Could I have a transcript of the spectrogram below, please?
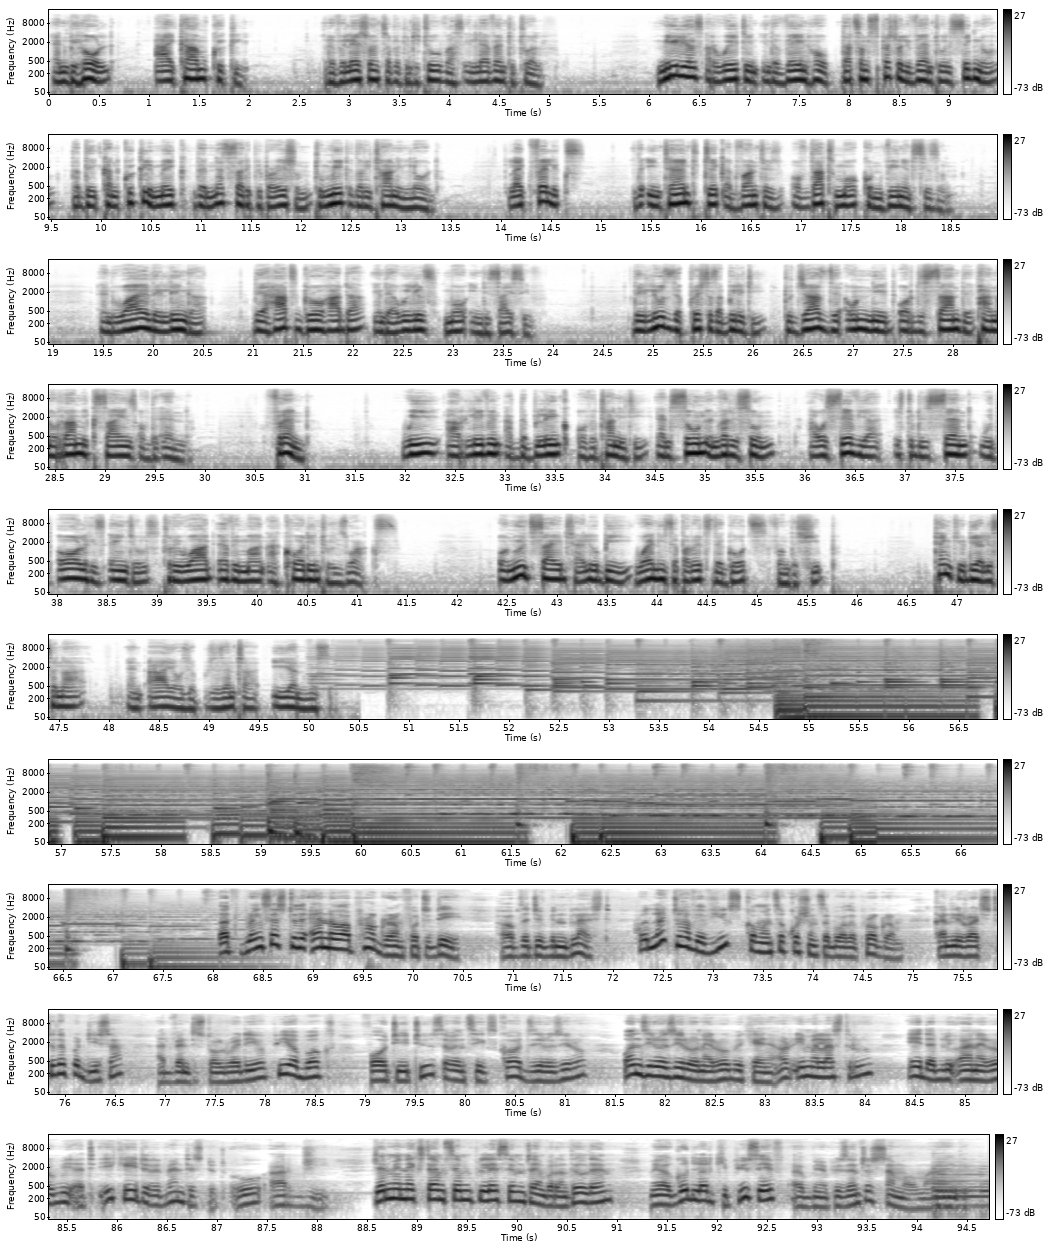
And behold, I come quickly. Revelation chapter 22, verse 11 to 12. Millions are waiting in the vain hope that some special event will signal that they can quickly make the necessary preparation to meet the returning Lord. Like Felix, they intend to take advantage of that more convenient season. And while they linger, their hearts grow harder and their wills more indecisive. They lose the precious ability to judge their own need or discern the panoramic signs of the end. Friend, we are living at the blink of eternity, and soon and very soon, our Savior is to descend with all his angels to reward every man according to his works. On which side shall you be when he separates the goats from the sheep? Thank you, dear listener, and I was your presenter, Ian Musa. That brings us to the end of our program for today. I hope that you've been blessed. Would like to have your views, comments, or questions about the program. Kindly write to the producer, Adventist World Radio, PO Box 42276, code 00100 Nairobi, Kenya, or email us through awrnairobi at ek.adventist.org. Join me next time, same place, same time. But until then, may our good Lord keep you safe. I've been your presenter, Samuel Marangi.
